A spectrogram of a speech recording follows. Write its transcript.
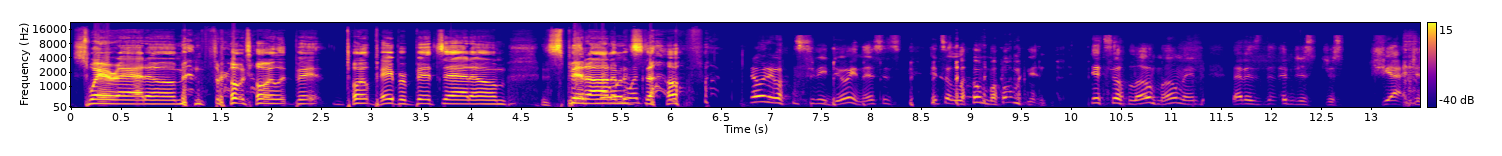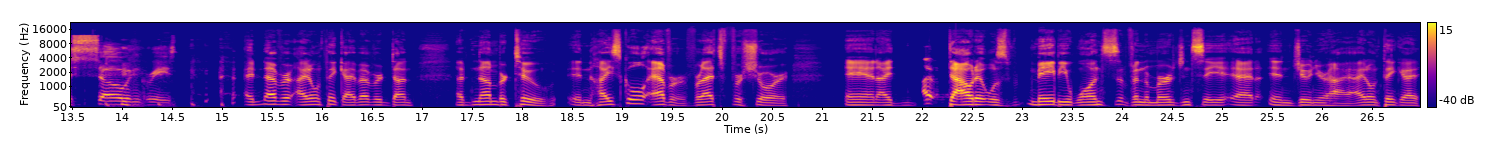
swear at him and throw toilet bit toilet paper bits at him and spit on No him and wants to- stuff. Nobody wants to be doing this. It's it's a low moment. It's a low moment that is then just just jet just so increased. I never I don't think I've ever done a number 2 in high school ever. For that's for sure. And I I- doubt it was maybe once of an emergency at in junior high. I don't think I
